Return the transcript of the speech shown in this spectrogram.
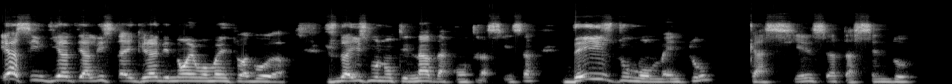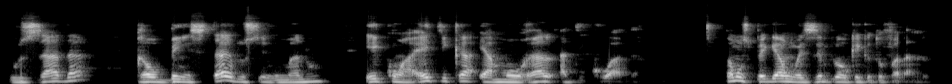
E assim diante, a lista é grande, não é momento agora. O judaísmo não tem nada contra a ciência, desde o momento que a ciência está sendo usada para o bem-estar do ser humano e com a ética e a moral adequada. Vamos pegar um exemplo do que, que eu estou falando.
